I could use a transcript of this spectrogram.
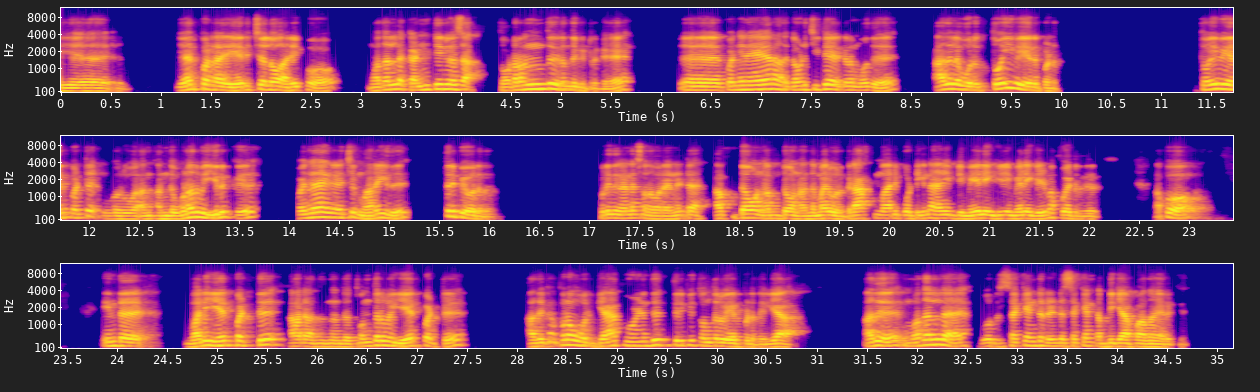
ஏற்படுற எரிச்சலோ அரிப்போ முதல்ல கண்டினியூஸா தொடர்ந்து இருந்துகிட்டு இருக்கு கொஞ்ச நேரம் அதை கவனிச்சுக்கிட்டே இருக்கிற போது அதுல ஒரு தொய்வு ஏற்படுது. தொய்வு ஏற்பட்டு ஒரு அந்த உணர்வு இருக்கு. கொஞ்ச நேரம் கழிச்சு மறையுது திருப்பி வருது. புரியுதுங்க என்ன சொல்ல வரேன்? அப் டவுன் அப் டவுன் அந்த மாதிரி ஒரு கிராஃப் மாதிரி போட்டீங்கன்னா இப்படி மேலும் கீழே மேலும் கீழே போயிட்டு இருக்கு அப்போ இந்த வலி ஏற்பட்டு அந்த தொந்தரவு ஏற்பட்டு அதுக்கப்புறம் ஒரு கேப் விழுந்து திருப்பி தொந்தரவு ஏற்படுது இல்லையா? அது முதல்ல ஒரு செகண்ட் ரெண்டு செகண்ட் அப்படி கேப்பா தான் இருக்கு.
